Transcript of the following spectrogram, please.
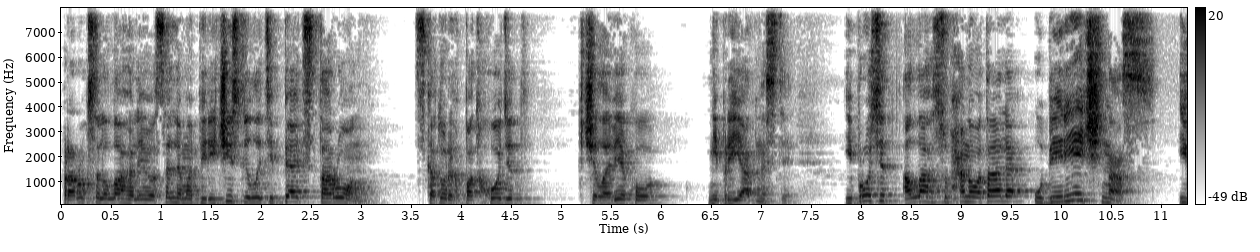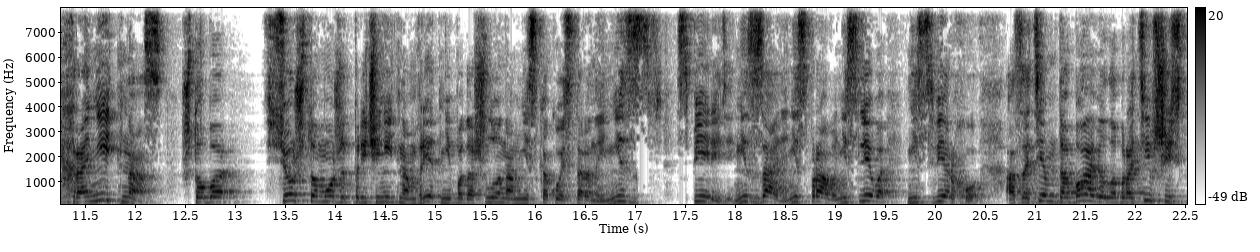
Пророк, саллаллаху алейхи вассаляма, перечислил эти пять сторон, с которых подходит к человеку неприятности. И просит Аллаха, субхану ва уберечь нас – и хранить нас, чтобы все, что может причинить нам вред, не подошло нам ни с какой стороны, ни спереди, ни сзади, ни справа, ни слева, ни сверху. А затем добавил, обратившись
